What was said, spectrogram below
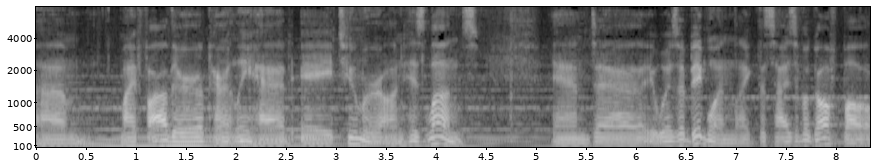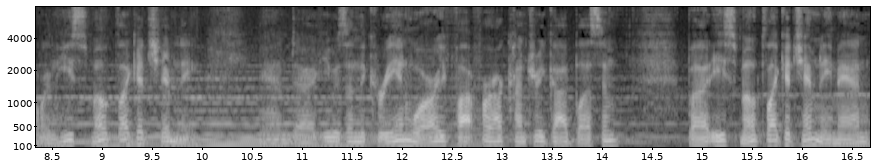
um, my father apparently had a tumor on his lungs. And uh, it was a big one, like the size of a golf ball, and he smoked like a chimney uh, he was in the Korean War. He fought for our country, God bless him. But he smoked like a chimney, man.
